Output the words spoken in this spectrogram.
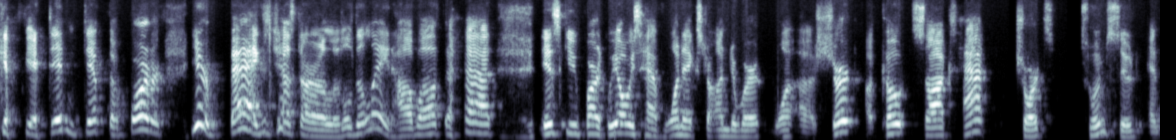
go. If you didn't tip the porter, your bags just are a little delayed. How about that? Iskew Park, we always have one extra underwear, one, a shirt, a coat, socks, hat, shorts, swimsuit, and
